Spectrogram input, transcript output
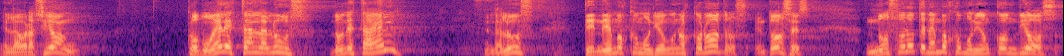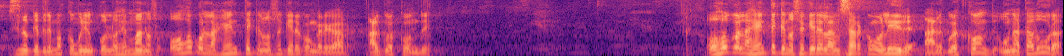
en la oración, como Él está en la luz, ¿dónde está Él? En la luz. Tenemos comunión unos con otros. Entonces, no solo tenemos comunión con Dios, sino que tenemos comunión con los hermanos. Ojo con la gente que no se quiere congregar, algo esconde. Ojo con la gente que no se quiere lanzar como líder, algo esconde, una atadura.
